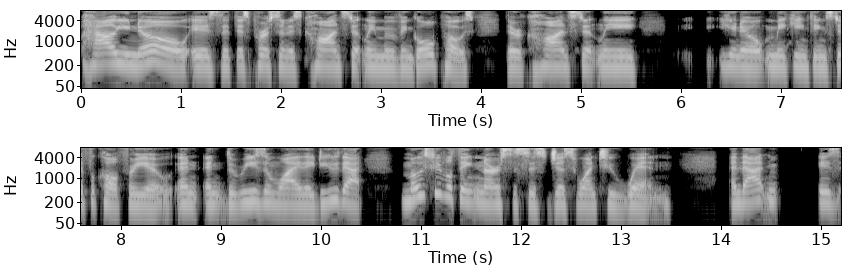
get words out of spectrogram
how you know is that this person is constantly moving goalposts. They're constantly, you know, making things difficult for you. And, and the reason why they do that, most people think narcissists just want to win. And that is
